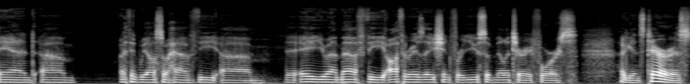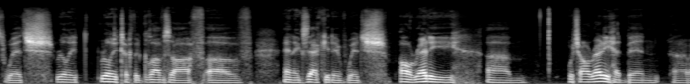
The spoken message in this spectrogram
and um, I think we also have the um, the AUMF, the authorization for use of military force against terrorists, which really really took the gloves off of an executive which already um, which already had been uh,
